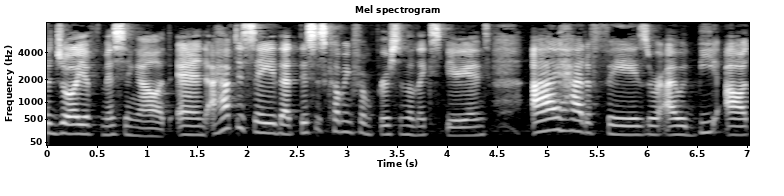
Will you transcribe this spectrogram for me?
the joy of missing out. And I have to say that this is coming from personal experience. I had a phase where I would be out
